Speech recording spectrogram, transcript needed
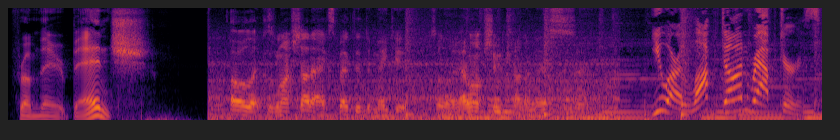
from their bench. Oh, like because when I shot, I expected to make it, so like I don't shoot trying to miss. You are Locked On Raptors,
